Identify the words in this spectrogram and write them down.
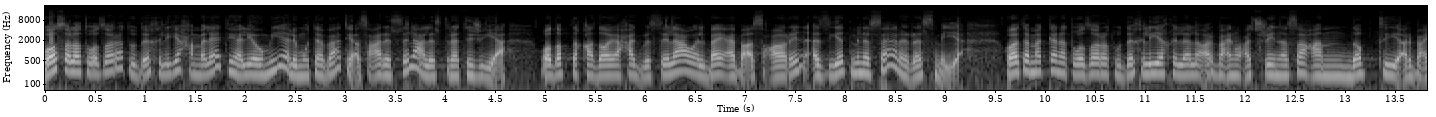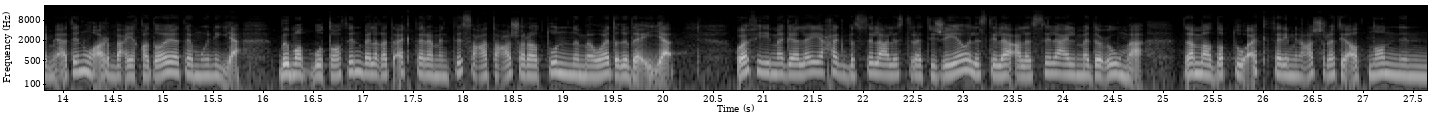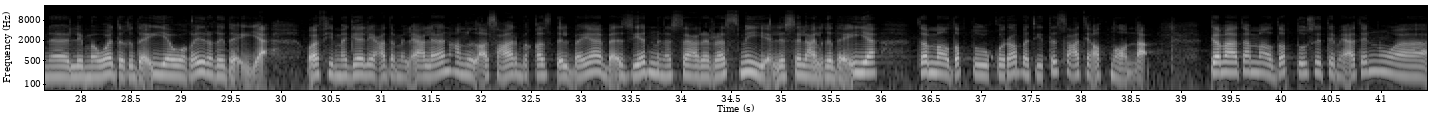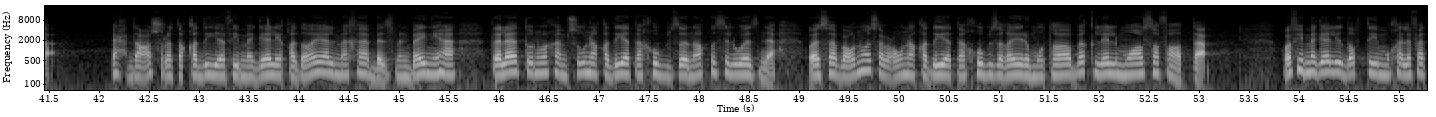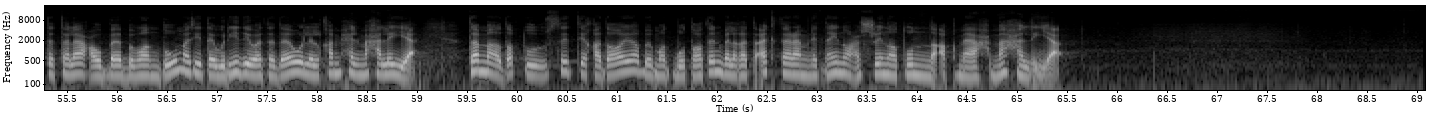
واصلت وزارة الداخلية حملاتها اليومية لمتابعة أسعار السلع الاستراتيجية وضبط قضايا حجب السلع والبيع بأسعار أزيد من السعر الرسمي. وتمكنت وزارة الداخلية خلال 24 ساعة من ضبط 404 قضايا تموينية بمضبوطات بلغت أكثر من 19 طن مواد غذائية. وفي مجالي حجب السلع الاستراتيجية والاستيلاء على السلع المدعومة. تم ضبط أكثر من عشرة أطنان لمواد غذائية وغير غذائية. وفي مجال عدم الإعلان عن الأسعار بقصد البيع بأزيد من السعر الرسمي للسلع الغذائية. تم ضبط قرابة تسعة أطنان. كما تم ضبط 611 قضية في مجال قضايا المخابز من بينها 53 قضية خبز ناقص الوزن و77 قضية خبز غير مطابق للمواصفات. وفي مجال ضبط مخالفات التلاعب بمنظومة توريد وتداول القمح المحلية تم ضبط ست قضايا بمضبوطات بلغت أكثر من 22 طن أقماح محلية.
